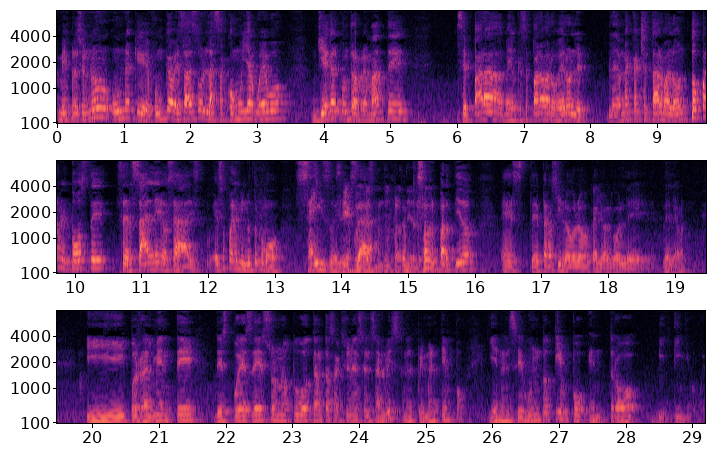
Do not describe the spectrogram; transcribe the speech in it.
me impresionó una que fue un cabezazo, la sacó muy a huevo, llega el contrarremate, se para, medio que se para Barovero, le, le da una cachetada al balón, topan el poste, se sale, o sea, es- eso fue en el minuto como 6, güey. Sí, o fue sea, empezando el partido. empezando el partido, este, pero sí, luego, luego cayó el gol de, de León. Y pues realmente después de eso no tuvo tantas acciones el San Luis en el primer tiempo y en el segundo tiempo entró Vitiño, güey.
